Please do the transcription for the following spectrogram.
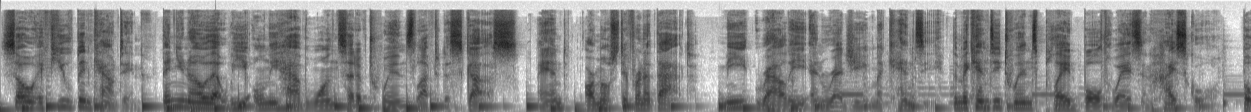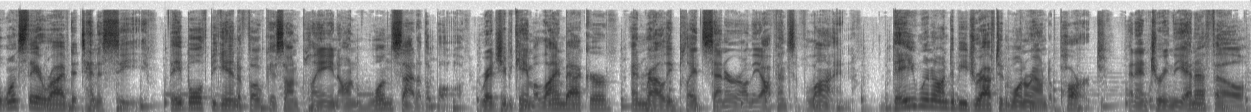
So if you've been counting, then you know that we only have one set of twins left to discuss, and are most different at that. Meet Raleigh and Reggie McKenzie. The McKenzie twins played both ways in high school, but once they arrived at Tennessee, they both began to focus on playing on one side of the ball. Reggie became a linebacker, and Raleigh played center on the offensive line. They went on to be drafted one round apart, and entering the NFL,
